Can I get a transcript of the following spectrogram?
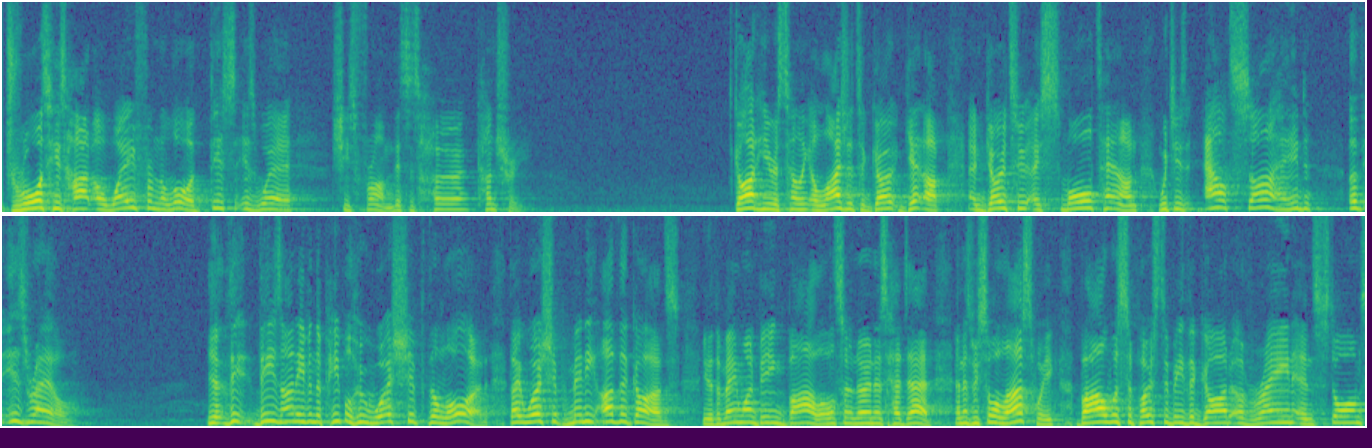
draws his heart away from the Lord, this is where she's from. This is her country. God here is telling Elijah to go, get up and go to a small town which is outside of Israel. You know, the, these aren't even the people who worship the Lord. They worship many other gods, you know, the main one being Baal, also known as Hadad. And as we saw last week, Baal was supposed to be the god of rain and storms,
